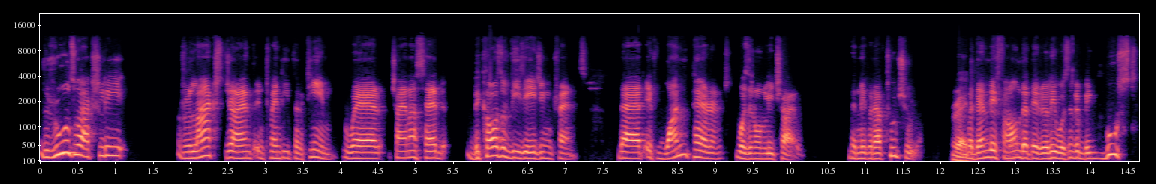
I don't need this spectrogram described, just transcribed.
the rules were actually relaxed, Jayant in 2013, where China said, because of these aging trends, that if one parent was an only child, then they could have two children. Right. But then they found that there really wasn't a big boost.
